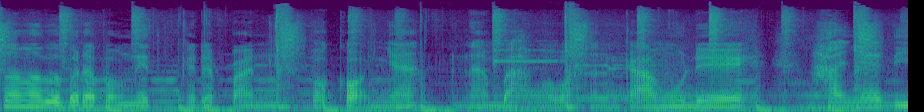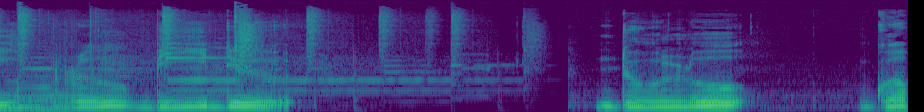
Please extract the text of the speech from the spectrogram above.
selama beberapa menit ke depan. Pokoknya, menambah wawasan kamu deh, hanya di Rubidu. Dulu, gue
